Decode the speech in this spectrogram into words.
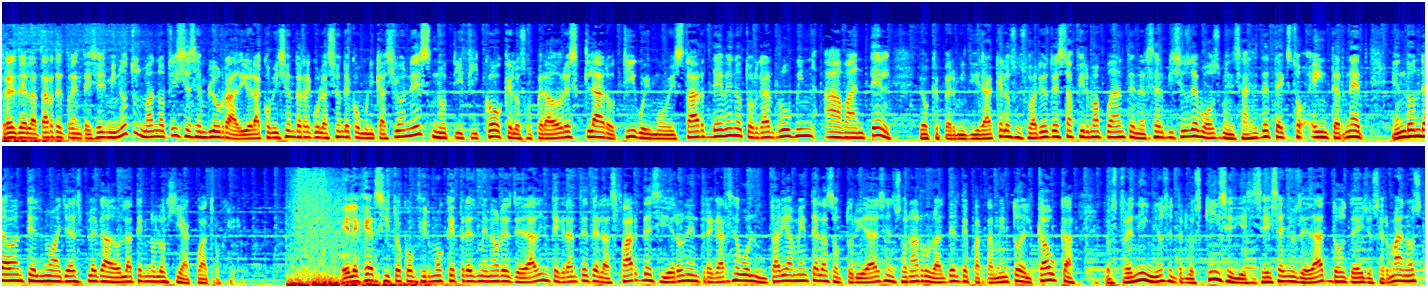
3 de la tarde, 36 minutos. Más noticias en Blue Radio. La Comisión de Regulación de Comunicaciones notificó que los operadores Claro, Tigo y Movistar deben otorgar roaming a Avantel, lo que permitirá que los usuarios de esta firma puedan tener servicios de voz, mensajes de texto e Internet, en donde Avantel no haya desplegado la tecnología 4G. El ejército confirmó que tres menores de edad integrantes de las FARC decidieron entregarse voluntariamente a las autoridades en zona rural del departamento del Cauca. Los tres niños, entre los 15 y 16 años de edad, dos de ellos hermanos,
